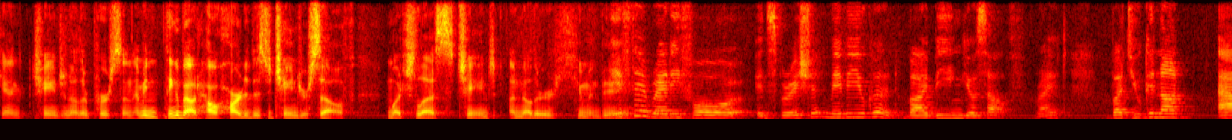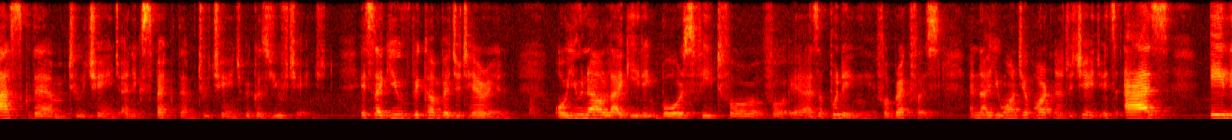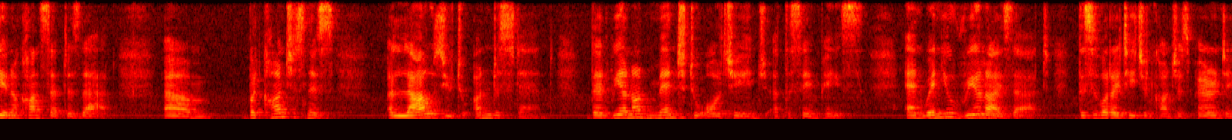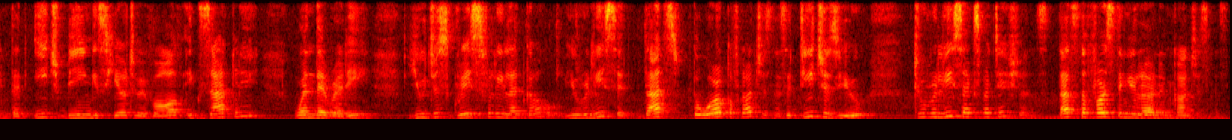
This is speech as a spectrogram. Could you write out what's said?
can't change another person. I mean, think about how hard it is to change yourself, much less change another human being. If they're ready for inspiration, maybe you could by being yourself, right? But you cannot ask them to change and expect them to change because you've changed. It's like you've become vegetarian or you now like eating boar's feet for, for as a pudding for breakfast and now you want your partner to change. It's as alien a concept as that. Um, but consciousness allows you to understand that we are not meant to all change at the same pace. And when you realize that, this is what I teach in conscious parenting that each being is here to evolve exactly when they're ready. You just gracefully let go. You release it. That's the work of consciousness. It teaches you to release expectations. That's the first thing you learn in consciousness.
